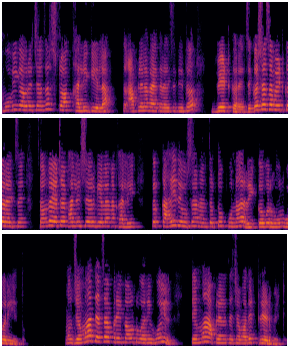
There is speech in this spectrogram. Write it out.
मुव्हिंग ॲव्हरेजच्या जर स्टॉक खाली गेला तर आपल्याला काय करायचं तिथं? वेट करायचं कशाचा वेट करायचंय? समजा याच्या खाली शेअर गेला ना खाली तर काही दिवसानंतर तो पुन्हा रिकवर होऊन वरी येतो. मग जेव्हा त्याचा ब्रेकआउट वरी होईल तेव्हा आपल्याला त्याच्यामध्ये ट्रेड भेटेल.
